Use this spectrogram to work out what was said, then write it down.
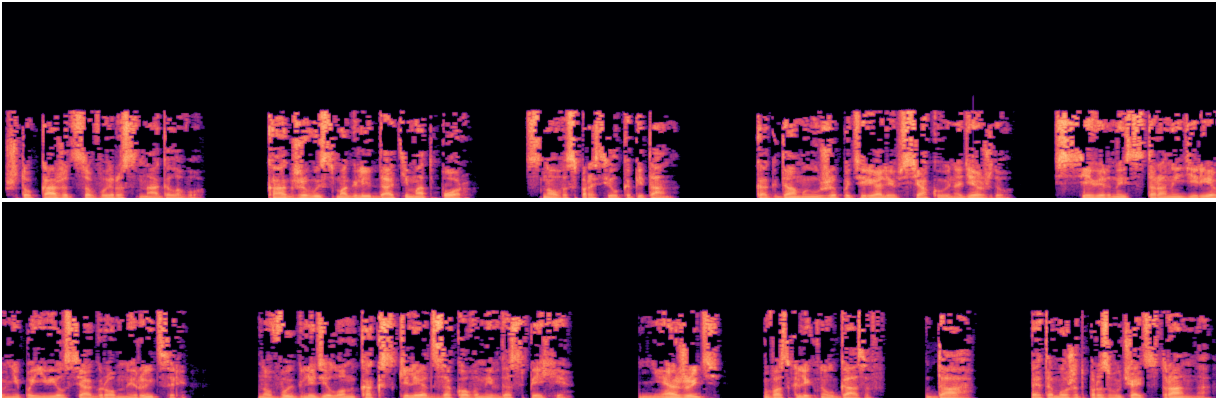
что, кажется, вырос на голову. «Как же вы смогли дать им отпор?» — снова спросил капитан. «Когда мы уже потеряли всякую надежду, с северной стороны деревни появился огромный рыцарь, но выглядел он как скелет, закованный в доспехи. «Нежить!» — воскликнул Газов. «Да, это может прозвучать странно,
